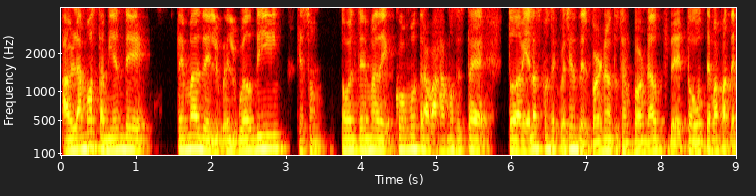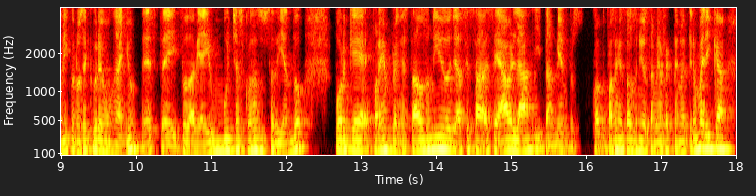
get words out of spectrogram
Hablamos también de temas del el well-being, que son todo el tema de cómo trabajamos este, todavía las consecuencias del burnout, o sea, el burnout de todo un tema pandémico no se cubre en un año, este, y todavía hay muchas cosas sucediendo, porque, por ejemplo, en Estados Unidos ya se sabe, se habla, y también, pues, cuando pasa en Estados Unidos también afecta en Latinoamérica,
